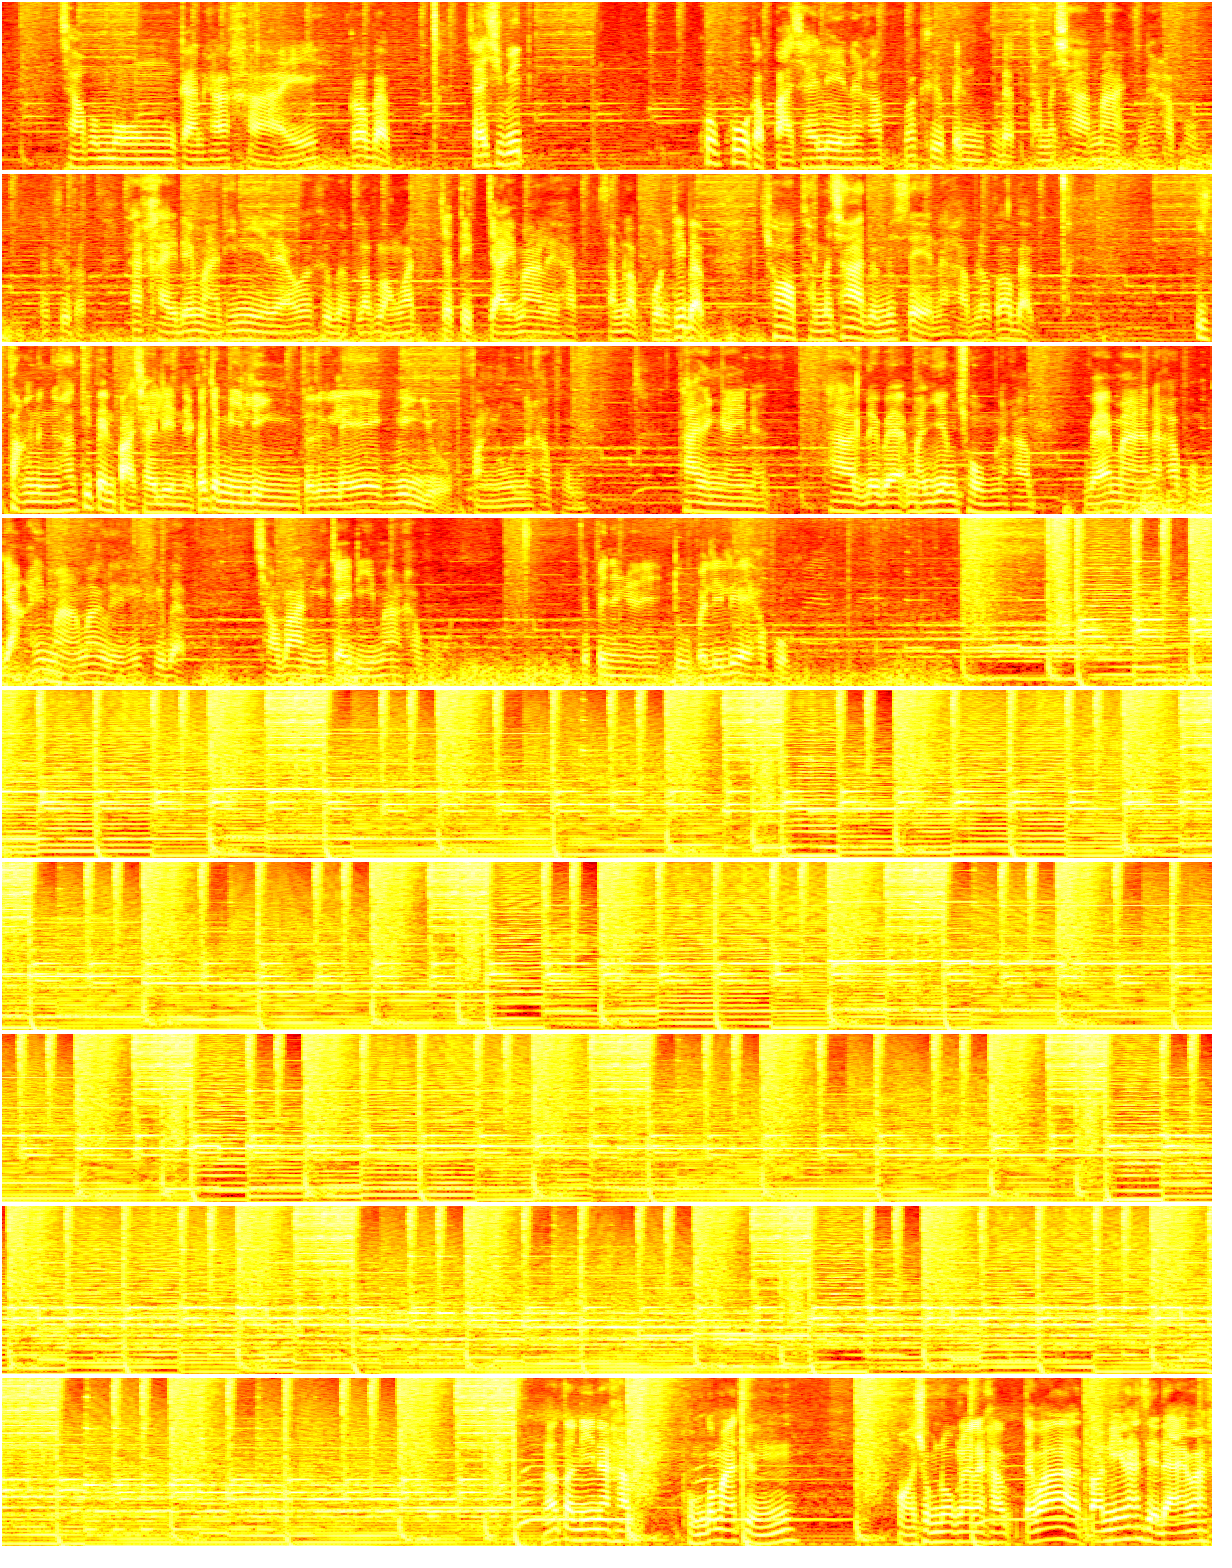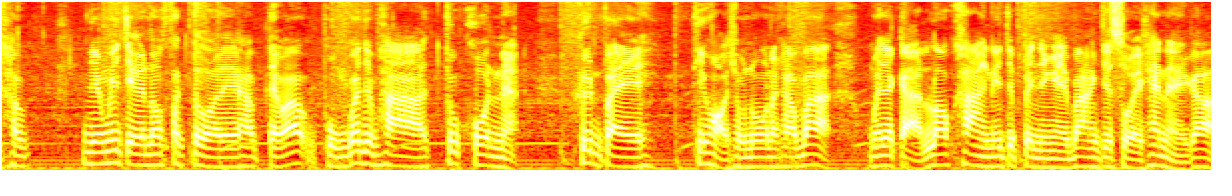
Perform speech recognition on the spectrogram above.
ชาวประมง การค้าขาย ก็แบบใช้ชีวิตควบคู่กับป่าชายเลนนะครับ ก็คือเป็นแบบธรรมชาติมากนะครับผมก็คือแบบถ้าใครได้มาที่นี่แล้วก็คือแบบรับรองว่าจะติดใจมากเลยครับสำหรับคนที่แบบชอบธรรมชาติเป็นพิเศษนะครับ แล้วก็แบบอีกฝั่งหนึ่งนะครับที่เป็นป่าชายเลนเนี่ยก็จะมีลิงตัวเล็กๆวิ่งอยู่ฝั่งนู้นนะครับผม ถ้ายังไงเนี่ยถ้าได้แวะมาเยี่ยมชมนะครับ แวะมานะครับ ผมอยากให้มามากเลยก็คือแบบชาวบ้านนี้ใจดีมากครับผมจะเป็นยังไงดูไปเรื่อยๆ ครับผม ตอนนี้นะครับ ผมก็มาถึงหอชมนกแล้วนะครับ แต่ว่าตอนนี้น่าเสียดายมากครับ ยังไม่เจอนกสักตัวเลยครับ แต่ว่าผมก็จะพาทุกคนน่ะขึ้นไปที่หอชมนกนะครับว่าบรรยากาศรอบข้างนี้จะเป็นยังไงบ้างจะสวยแค่ไหนก็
